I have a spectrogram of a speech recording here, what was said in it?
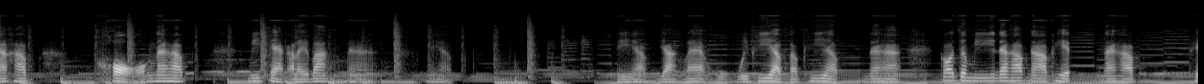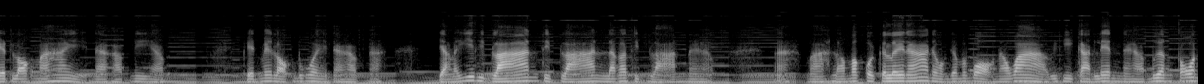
นะครับ ของนะครับ มีแจกอะไรบ้างนะนี่ครับนี่ครับอย่างแรกโอ้ยเพียบครับเพียบนะฮะก็จะมีนะครับนะเพชรนะครับ เพชรล็อกมาให้นะครับนี่ครับ เพชรไม่ล็อกด้วยนะครับนะอย่างละ 20 ล้าน 10 ล้านแล้วก็ 10 ล้านนะครับ นะมาเรามากดกันเลยนะเดี๋ยวผมจะมาบอกนะว่าวิธีการเล่นนะครับเบื้องต้น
